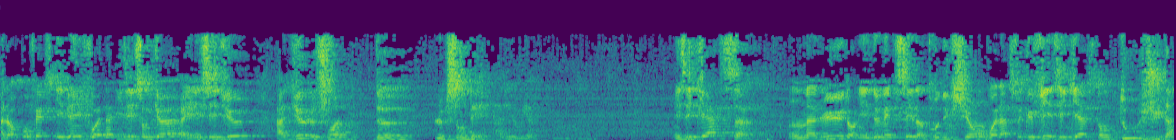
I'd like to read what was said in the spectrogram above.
Alors pour faire ce qui est bien, il faut analyser son cœur et laisser Dieu, à Dieu le soin de le sonder. Alléluia. Ézéchias, on a lu dans les deux versets d'introduction, voilà ce que fit Ézéchias dans tout Judas.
